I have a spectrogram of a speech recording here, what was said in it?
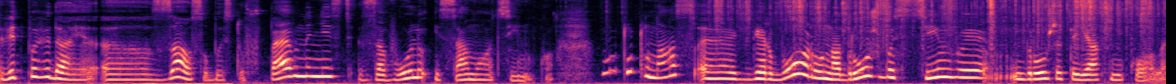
Відповідає за особисту впевненість, за волю і самооцінку. Ну, Тут у нас гербо, руна дружби, з цим ви дружите як ніколи.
